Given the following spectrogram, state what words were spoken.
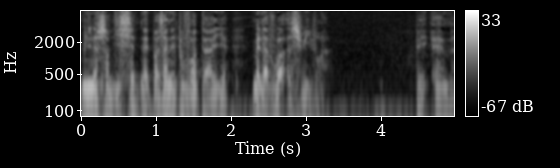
1917 n'est pas un épouvantail, mais la voie à suivre. PM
